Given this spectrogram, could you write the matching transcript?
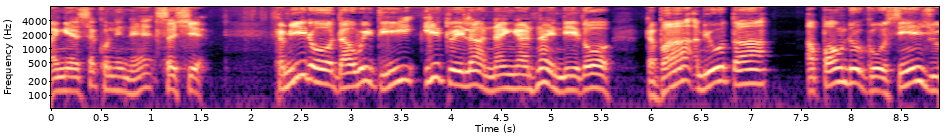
အငယ်၁၉နဲ့၁၈ ခမည်းတော်ဒါဝိဒ်သည်ဣသရေလနိုင်ငံ၌နေသောတပန်းအမျိုးသားအပေါင်းတို့ကိုစင်းယူ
